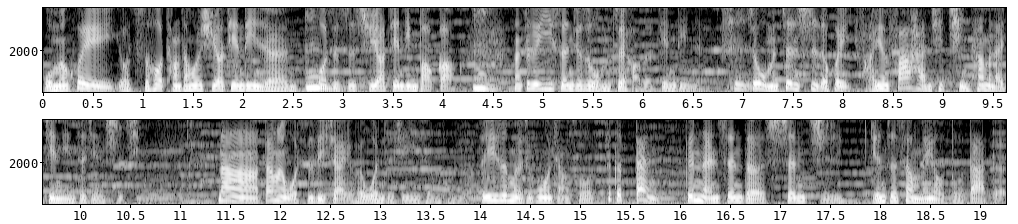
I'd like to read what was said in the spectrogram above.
我们会有时候常常会需要鉴定人，或者是需要鉴定报告。嗯，那这个医生就是我们最好的鉴定人。是，所以我们正式的会法院发函去请他们来鉴定这件事情。那当然，我私底下也会问这些医生朋友。这医生朋友就跟我讲说，这个蛋跟男生的生殖原则上没有多大的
